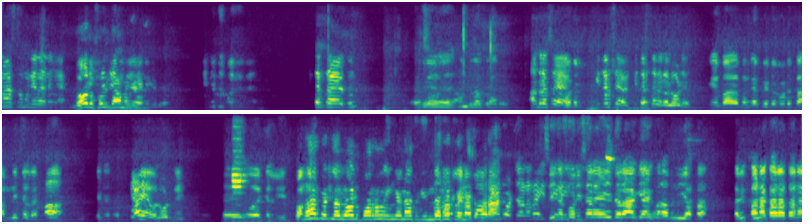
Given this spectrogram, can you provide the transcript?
நாசனம் பண்ணிடுறானுங்க லோடு ஃபுல் டேமேஜ் ஆகிக்குது எதுக்கு போகுது किधर से आया तुम आंध्रा से आ रहे हैं। आंध्र से आया किधर से किधर से लगा लोड ये बा- बंगारपेट रोड काम नहीं चल रहा हाँ है ये क्या है वो लोड में वो जल्दी பங்கார்பேட்டில் லோடு போடுறவங்க இங்க என்னத்துக்கு இந்த ரூட்ல என்னத்துக்கு வரான் रोड जाना ना ठीक है इसलिए सॉरी सर इधर आ गया एक बार अब नहीं आता अभी खाना खा रहा था ना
